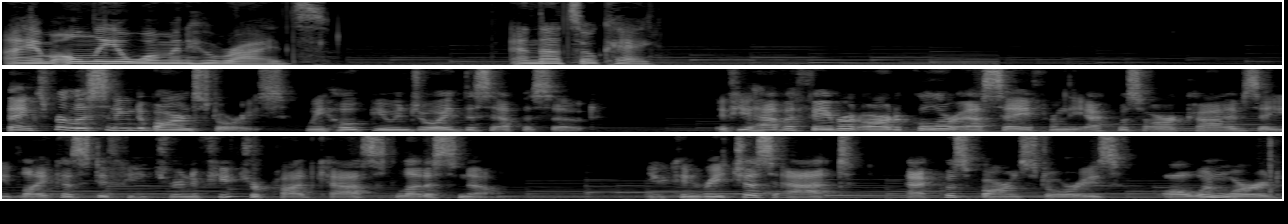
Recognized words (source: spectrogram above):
I am only a woman who rides, and that's okay. Thanks for listening to Barn Stories. We hope you enjoyed this episode. If you have a favorite article or essay from the Equus archives that you'd like us to feature in a future podcast, let us know. You can reach us at Equus Barn Stories, all one word,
